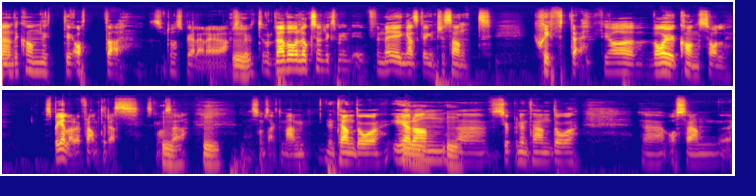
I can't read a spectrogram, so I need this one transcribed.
Ja. Det kom 98. Så då spelade jag det absolut. Mm. Och det där var väl också liksom för mig en ganska intressant skifte. För jag var ju spelare fram till dess, ska man Mm. säga. Mm. Som sagt, de här Nintendo-eran, Mm, mm. eh, Super Nintendo eh, och sen eh,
